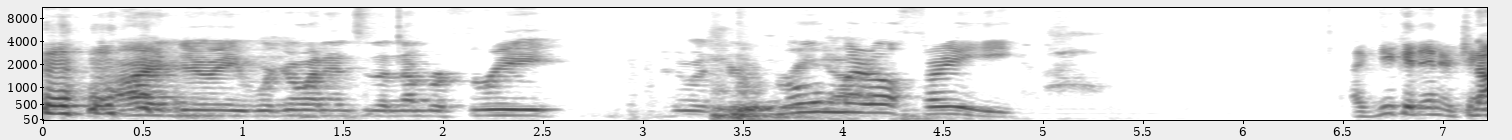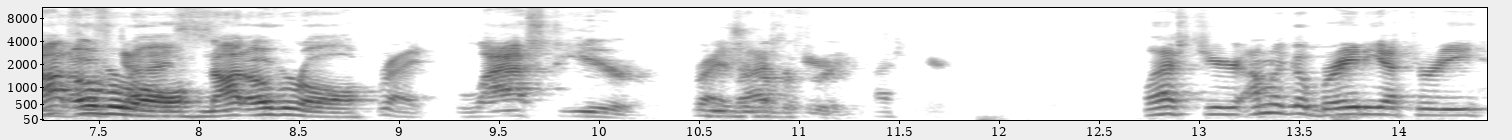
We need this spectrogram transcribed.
All right, Dewey, we're going into the number three. Who is your three? guy? Numero three. Like you could interchange. Not overall. guys. Not overall. right. Last year. Right. Who's last number year. three? Last year. Last year, I'm gonna go Brady at three.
